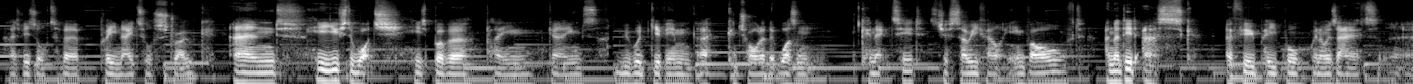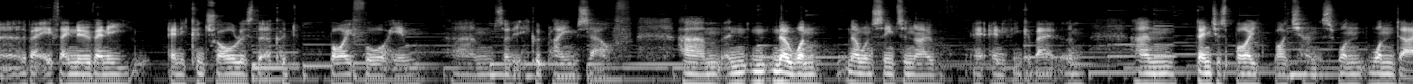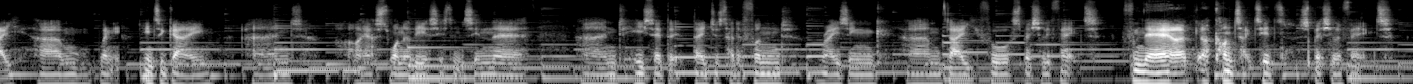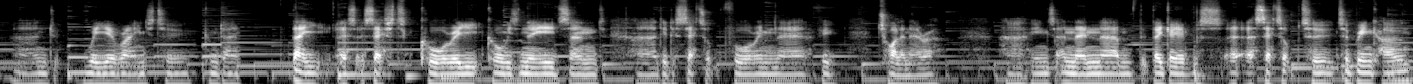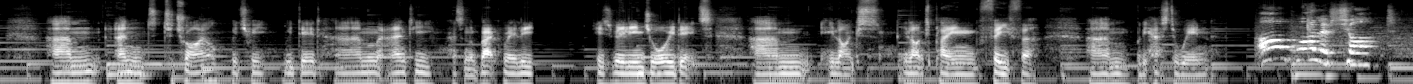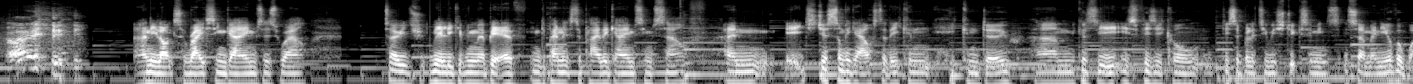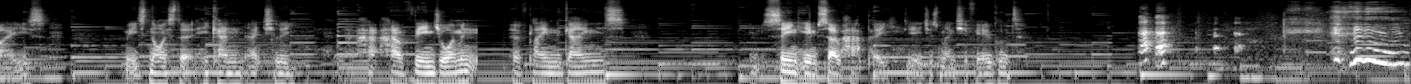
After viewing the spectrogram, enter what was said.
as a result of a prenatal stroke. And he used to watch his brother playing games. We would give him a controller that wasn't connected just so he felt involved. And I did ask a few people when I was out uh, about if they knew of any any controllers that I could buy for him um, so that he could play himself. Um, and no one, no one seemed to know anything about them. And then just by, by chance, one, one day, um, went into GAME and I asked one of the assistants in there and he said that they just had a fundraising um, day for SpecialEffects. From there, I, I contacted SpecialEffects and we arranged to come down. They assessed Corey, Corey's needs and uh, did a setup for him there, a few trial and error uh, things, and then um, they gave us a, a setup to, to bring home um, and to trial, which we, we did, um, and he hasn't looked back really. He's really enjoyed it. Um, he likes he likes playing FIFA, um, but he has to win. Oh, what a shot! and he likes the racing games as well. So it's really giving him a bit of independence to play the games himself and it's just something else that he can he can do um, because he, his physical disability restricts him in, in, so many other ways. It's nice that he can actually ha have the enjoyment of playing the games. Seeing him so happy, it just makes you feel good.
